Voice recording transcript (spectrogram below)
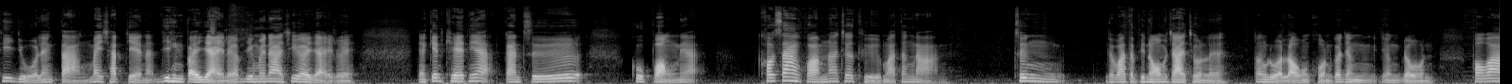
ที่อยู่อะไรต่างๆ ไม่ชัดเจนนะยิ่งไปใหญ่เลยครับยิ่งไม่น่าเชื่อใหญ่เลย อย่างเช่นเคสเนี่ยการซื้อคูปองเนี่ยเขาสร้างความน่าเชื่อถือมาตั้งนาน ซึ่งจะว่าแต่พี่น้องประชาชนเลยตำรวจเราบางคนก็ยังยังโดน ราะว่า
